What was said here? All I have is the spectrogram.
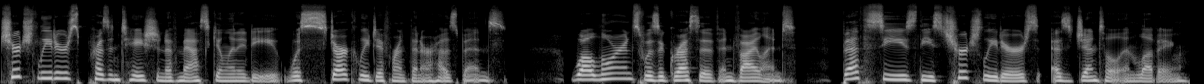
Church leaders' presentation of masculinity was starkly different than her husband's. While Lawrence was aggressive and violent, Beth sees these church leaders as gentle and loving.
